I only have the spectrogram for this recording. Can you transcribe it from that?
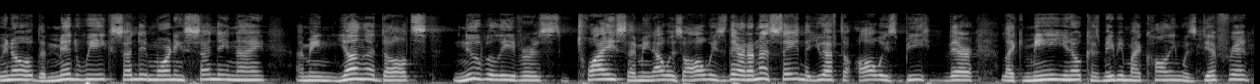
we know the midweek, Sunday morning, Sunday night. I mean, young adults, new believers, twice. I mean, I was always there. And I'm not saying that you have to always be there like me, you know, because maybe my calling was different.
